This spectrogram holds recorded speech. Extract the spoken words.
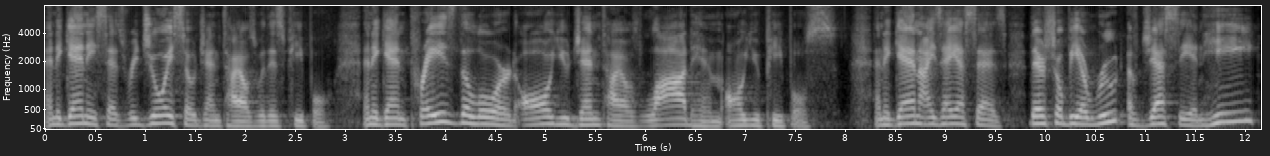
And again, he says, Rejoice, O Gentiles, with his people. And again, praise the Lord, all you Gentiles. Laud him, all you peoples. And again, Isaiah says, There shall be a root of Jesse, and he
